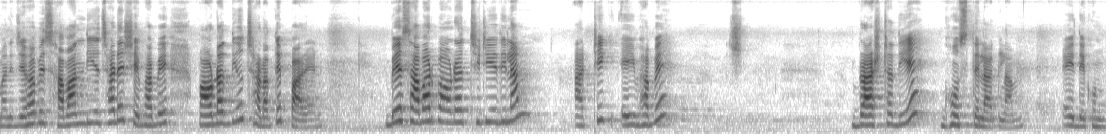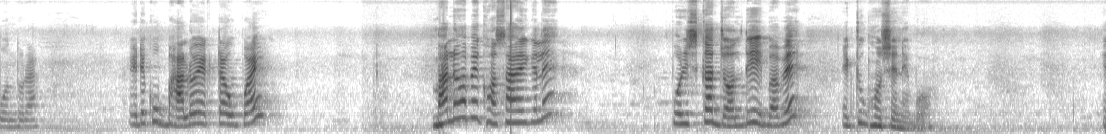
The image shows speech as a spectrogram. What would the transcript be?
মানে যেভাবে সাবান দিয়ে ছাড়ে, সেভাবে পাউডার দিয়েও ছাড়াতে পারেন। বেশ, আবার পাউডার ছিটিয়ে দিলাম আর ঠিক এইভাবে ব্রাশটা দিয়ে ঘষতে লাগলাম। এই দেখুন বন্ধুরা, এটা খুব ভালো একটা উপায়। ভালোভাবে ঘষা হয়ে গেলে পরিষ্কার জল দিয়ে এইভাবে একটু ঘষে নেব। এ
